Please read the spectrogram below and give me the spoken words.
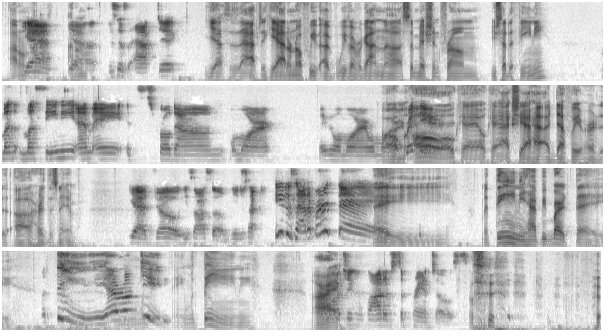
I don't. Yeah, I don't- yeah. This is Aptic. Yes, this is Aptic. Yeah, I don't know if we've I've, we've ever gotten a submission from. You said Athene. Ma- Matheny, M A. It's scroll down. One more. Maybe one more. One more. Oh, right oh, okay, okay. Actually, I, ha- I definitely have heard uh, heard this name. Yeah, Joe. He's awesome. He just had. He just had a birthday. Hey, Matheny, happy birthday. Matheny, Aaron. Hey, Matheny. All I'm. Watching a lot of Sopranos.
